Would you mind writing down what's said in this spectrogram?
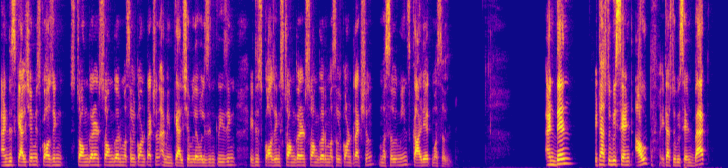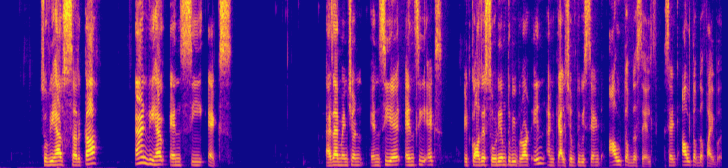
and this calcium is causing stronger and stronger muscle contraction. I mean calcium level is increasing, it is causing stronger and stronger muscle contraction. Muscle means cardiac muscle. And then it has to be sent out, it has to be sent back. So, we have SERCA and we have NCX. As I mentioned NCA, NCX it causes sodium to be brought in and calcium to be sent out of the cells, sent out of the fiber.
